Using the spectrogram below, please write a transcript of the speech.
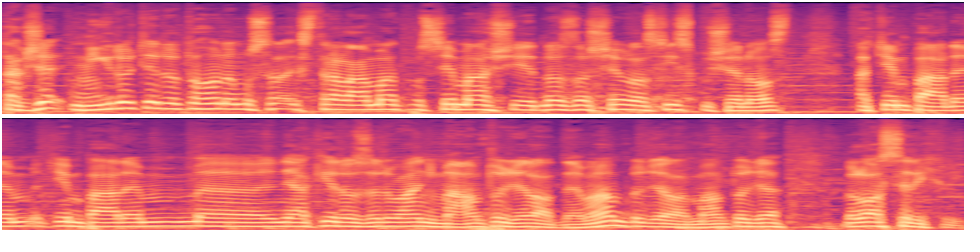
takže nikdo tě do toho nemusel extra lámat, prostě máš jednoznačně vlastní zkušenost a tím pádem, tím pádem eh, nějaký rozhodování, mám to dělat, nemám to dělat, mám to dělat, bylo asi rychlý.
